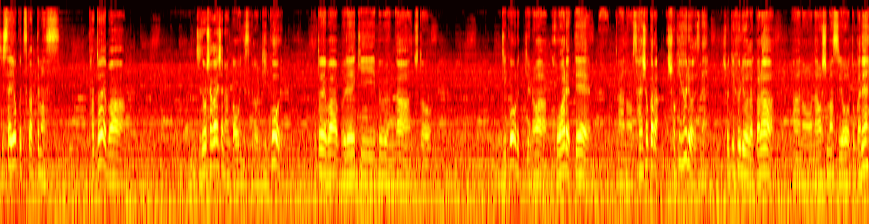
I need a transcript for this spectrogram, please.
実際よく使ってます。例えば自動車会社なんか多いんですけどリコール。例えばブレーキ部分がちょっとリコールっていうのは壊れてあの最初から初期不良ですね。初期不良だから、あの直しますよとかね。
